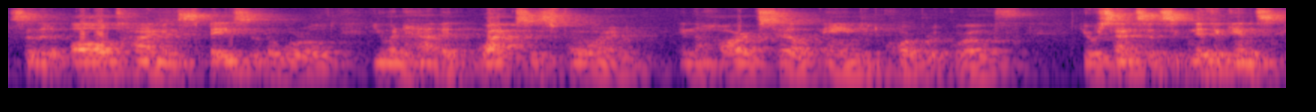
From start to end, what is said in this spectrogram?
so that all time and space of the world you inhabit waxes foreign in the hard sell aimed at corporate growth. Your sense of significance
